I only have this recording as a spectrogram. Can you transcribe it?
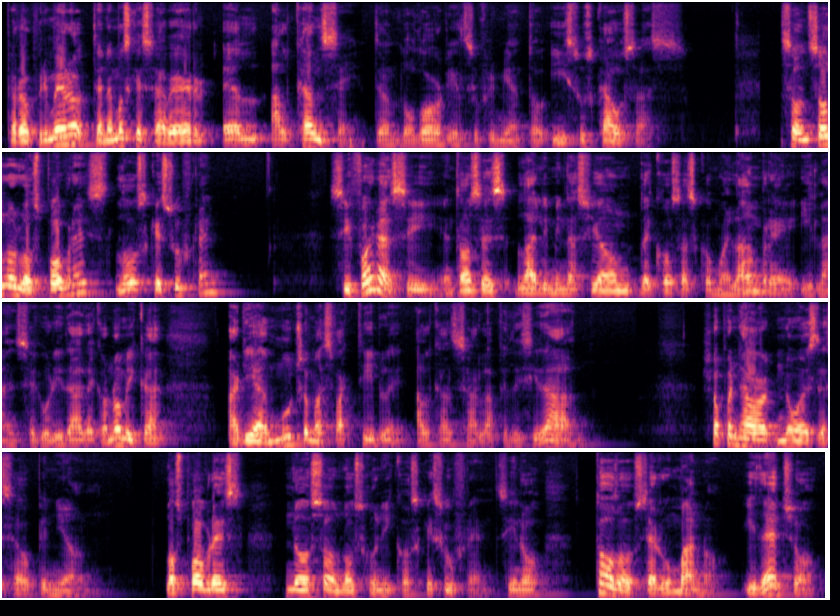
Pero primero tenemos que saber el alcance del dolor y el sufrimiento y sus causas. ¿Son solo los pobres los que sufren? Si fuera así, entonces la eliminación de cosas como el hambre y la inseguridad económica haría mucho más factible alcanzar la felicidad. Schopenhauer no es de esa opinión. Los pobres no son los únicos que sufren, sino todo ser humano y de hecho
